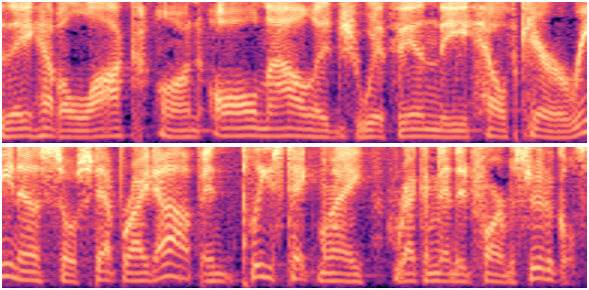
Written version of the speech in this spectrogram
they have a lock on all knowledge within the healthcare arena. So step right up and please take my recommended pharmaceuticals.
